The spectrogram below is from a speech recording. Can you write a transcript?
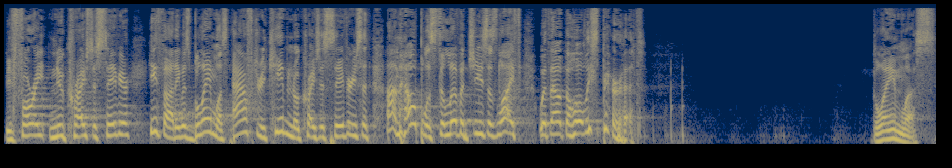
Before he knew Christ as Savior, he thought he was blameless. After he came to know Christ as Savior, he said, I'm helpless to live a Jesus life without the Holy Spirit. Blameless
